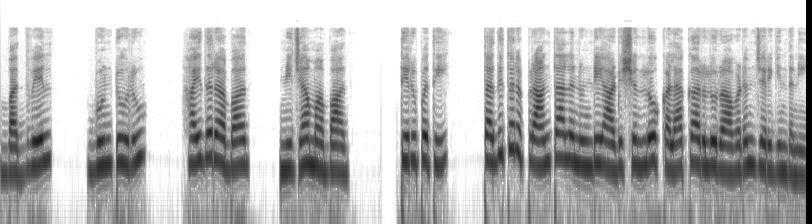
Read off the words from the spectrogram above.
బద్వేల్ గుంటూరు హైదరాబాద్ నిజామాబాద్ తిరుపతి తదితర ప్రాంతాల నుండి ఆడిషన్లో కళాకారులు రావడం జరిగిందని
